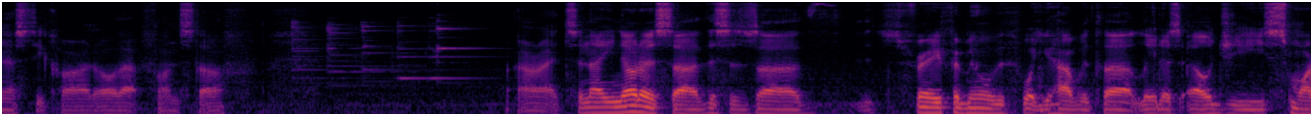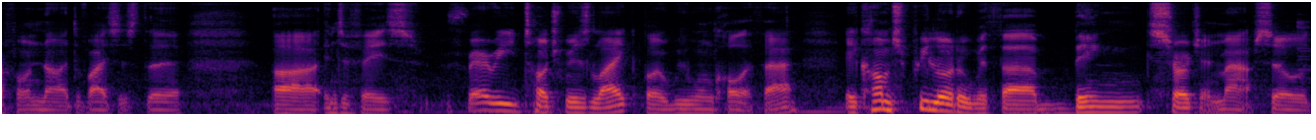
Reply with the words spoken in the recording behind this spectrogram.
SD card, all that fun stuff. Alright, so now you notice uh, this is uh, it's very familiar with what you have with uh, latest LG smartphone uh, devices. The uh, interface very TouchWiz like, but we won't call it that. It comes preloaded with uh, Bing search and maps, so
